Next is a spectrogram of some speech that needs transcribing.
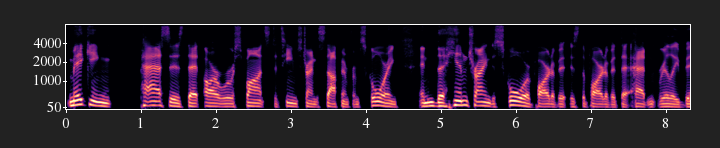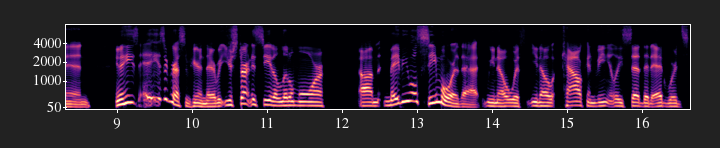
making passes that are a response to teams trying to stop him from scoring? And the him trying to score part of it is the part of it that hadn't really been you know he's he's aggressive here and there but you're starting to see it a little more um, maybe we'll see more of that you know with you know cal conveniently said that edwards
